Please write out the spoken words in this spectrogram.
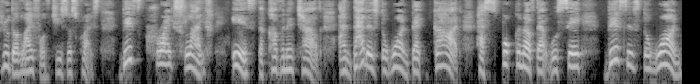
through the life of Jesus Christ. This Christ life is the covenant child. And that is the one that God has spoken of that will say, This is the one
